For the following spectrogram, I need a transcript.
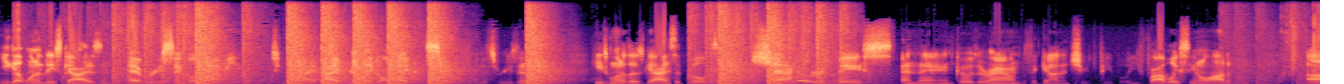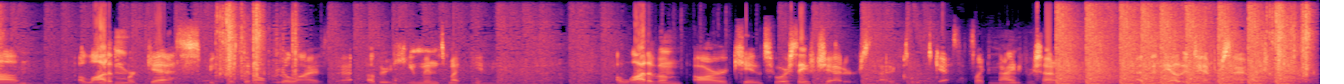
you get one of these guys in every single lobby I, really don't like server for this reason. He's one of those guys that builds a shack for his base and then goes around with a gun and shoots people. You've probably seen a lot of them. Um, a lot of them are guests because they don't realize that other humans might be annoyed a lot of them are kids who are safe chatters. That includes guests. It's like 90% of them. And then the other 10% are trolls.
